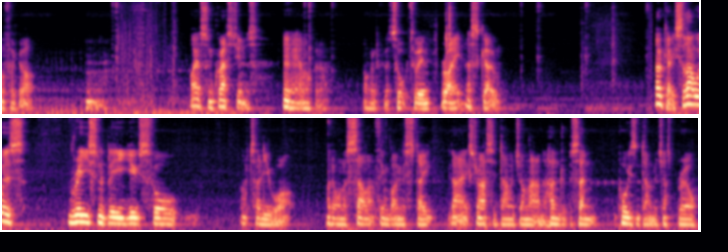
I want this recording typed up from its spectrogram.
I got? Hmm. I have some questions. I'm not gonna I'm gonna talk to him. Right, let's go. Okay, so that was reasonably useful. I'll tell you what. I don't want to sell that thing by mistake. That extra acid damage on that and 100% poison damage, that's brill.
